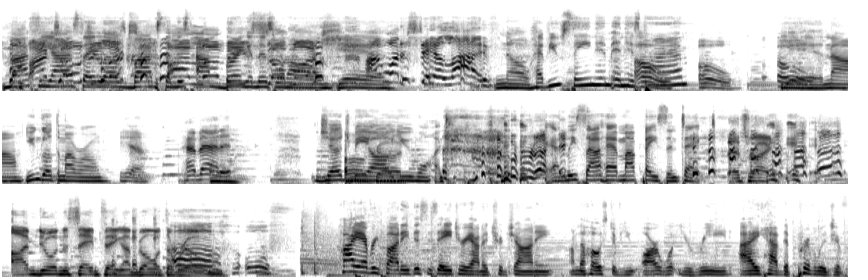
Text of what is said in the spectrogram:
My fiance loves Lex, boxing. This, I love I'm bringing this so one much. home. Yeah. I want to stay alive. no, have you seen him in his oh. prime? Oh. Oh. Yeah, nah. You can go through my room. Yeah. Have at it. Judge me Oh, all you want. At least I'll have my face intact. That's right. I'm doing the same thing. I'm going with the room. Oh, oof. Hi, everybody. This is Adriana Trigiani. I'm the host of You Are What You Read. I have the privilege of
